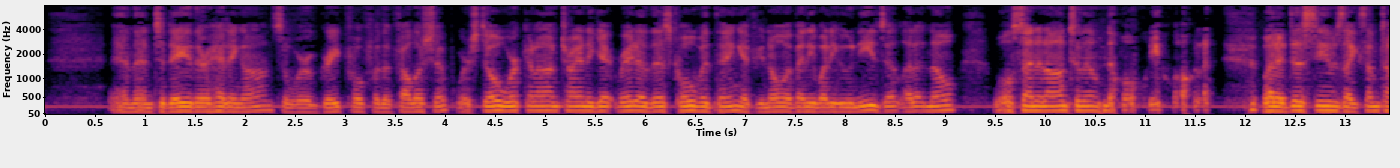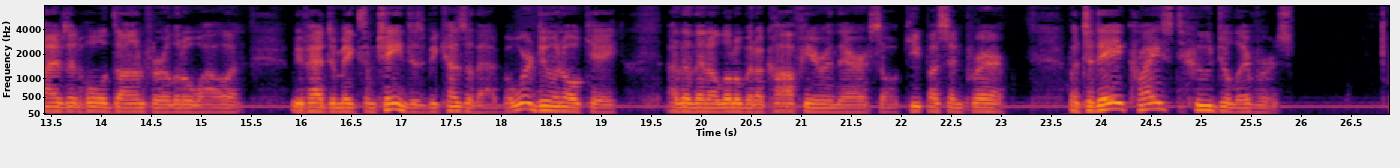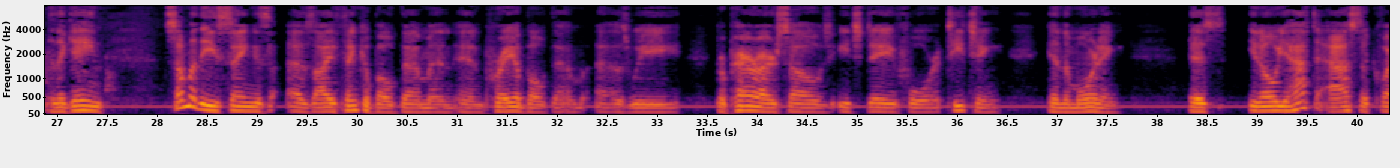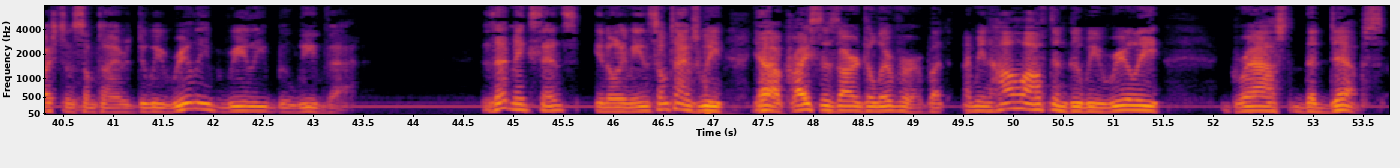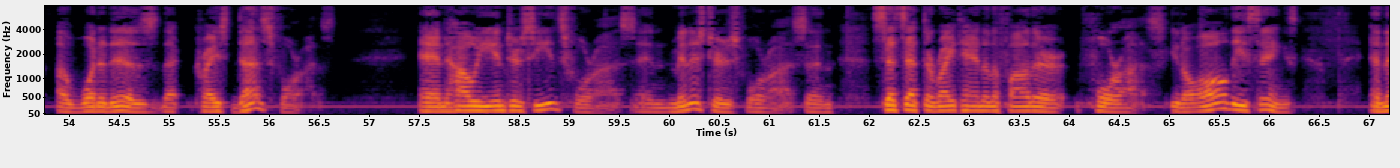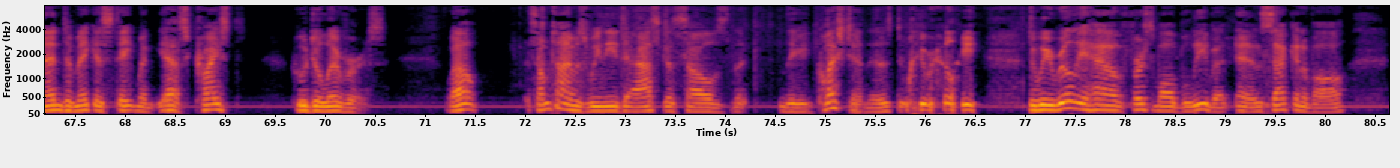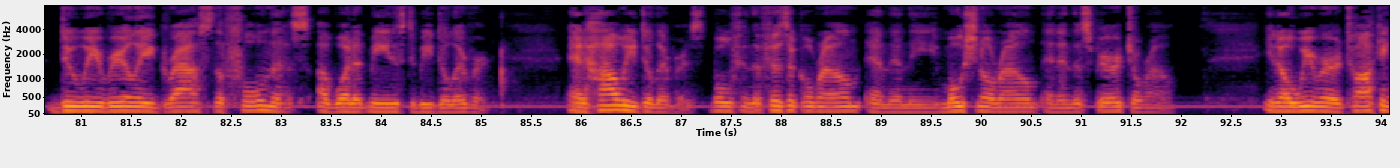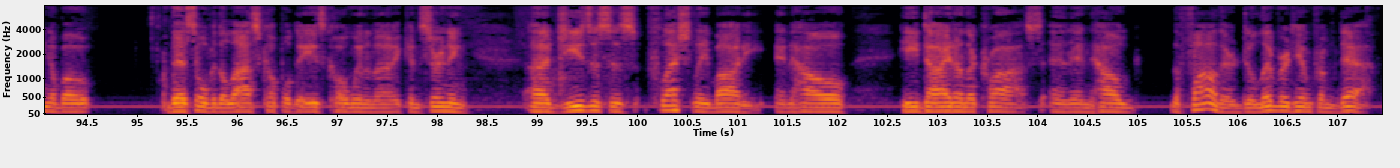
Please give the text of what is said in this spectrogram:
and then today they're heading on, so we're grateful for the fellowship. We're still working on trying to get rid of this COVID thing. If you know of anybody who needs it, let it know. We'll send it on to them. No, we won't. But it just seems like sometimes it holds on for a little while. And we've had to make some changes because of that. But we're doing okay, other than a little bit of cough here and there. So keep us in prayer. But today, Christ who delivers. And again, some of these things, as I think about them and, and pray about them as we prepare ourselves each day for teaching in the morning, is, you know, you have to ask the question sometimes do we really, really believe that? Does that make sense? You know what I mean? Sometimes we, yeah, Christ is our deliverer, but I mean, how often do we really grasp the depths of what it is that Christ does for us? And how he intercedes for us and ministers for us and sits at the right hand of the Father for us. You know, all these things. And then to make a statement, yes, Christ who delivers. Well, sometimes we need to ask ourselves the, the question is, do we really, do we really have, first of all, believe it? And second of all, do we really grasp the fullness of what it means to be delivered? And how he delivers, both in the physical realm and in the emotional realm and in the spiritual realm. You know, we were talking about this over the last couple days, Colwyn and I, concerning uh, Jesus's fleshly body and how he died on the cross and, and how the Father delivered him from death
